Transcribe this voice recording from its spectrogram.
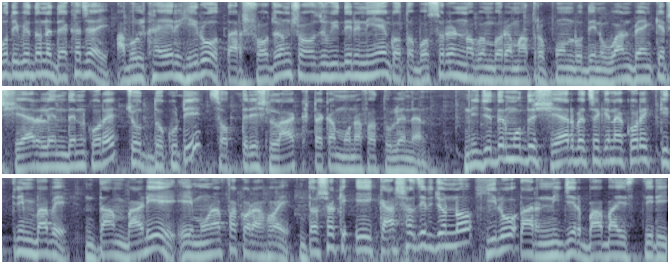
প্রতিবেদনে দেখা যায়, আবুল খায়ের হিরো তার স্বজন সহযোগীদের নিয়ে গত বছরের নভেম্বরে মাত্র পনেরো দিন ওয়ান ব্যাংকের শেয়ার লেনদেন করে চোদ্দ কোটি ছত্রিশ লাখ টাকা মুনাফা তুলে নেন। নিজেদের মধ্যে শেয়ার বেচা কেনা করে কৃত্রিমভাবে দাম বাড়িয়ে এই মুনাফা করা হয়। দর্শক, এই কারসাজির জন্য হিরো তার নিজের বাবা, স্ত্রী,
